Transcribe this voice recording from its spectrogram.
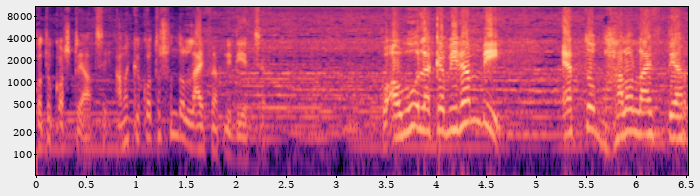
কত কষ্টে আছে। আমাকে কত সুন্দর লাইফ আপনি দিয়েছেন। এত ভালো লাইফ দেওয়ার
